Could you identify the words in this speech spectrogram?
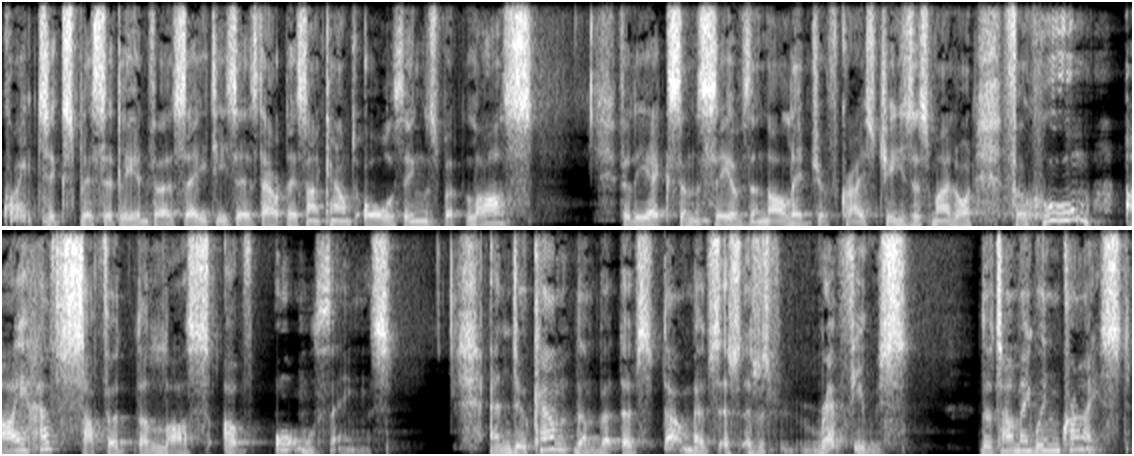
quite explicitly in verse 8. He says, Doubtless I count all things but loss for the excellency of the knowledge of Christ Jesus my Lord, for whom I have suffered the loss of all things, and do count them but as dung, as, as, as refuse, that I may win Christ.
